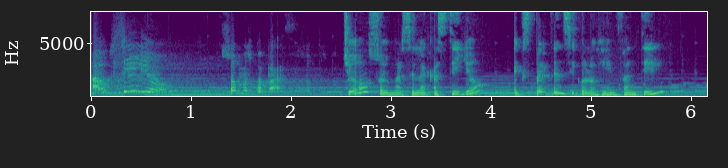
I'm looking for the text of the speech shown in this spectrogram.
¡Auxilio! Somos papás. Yo soy Marcela Castillo, experta en psicología infantil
